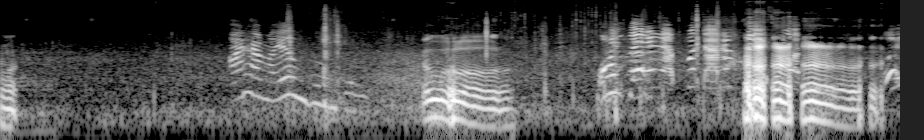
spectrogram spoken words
What? I have my own boom boom. Ooh. Why did I put that on Facebook? Why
